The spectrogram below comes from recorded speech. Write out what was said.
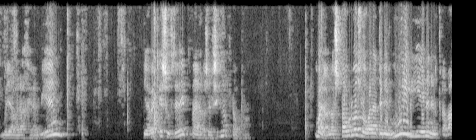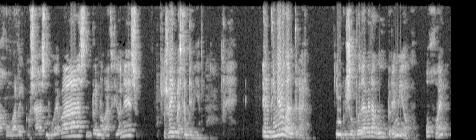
Voy a barajear bien y a ver qué sucede para los del signo Tauro. Bueno, los Tauros lo van a tener muy bien en el trabajo. Va a haber cosas nuevas, renovaciones. Os va a ir bastante bien. El dinero va a entrar. Incluso puede haber algún premio. Ojo, ¿eh?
